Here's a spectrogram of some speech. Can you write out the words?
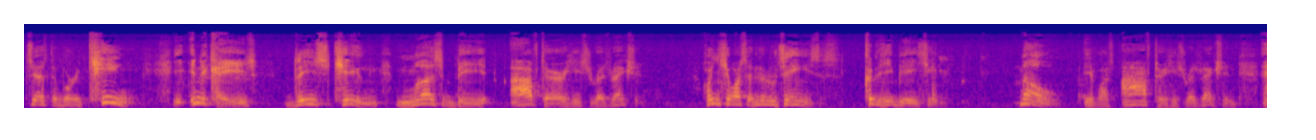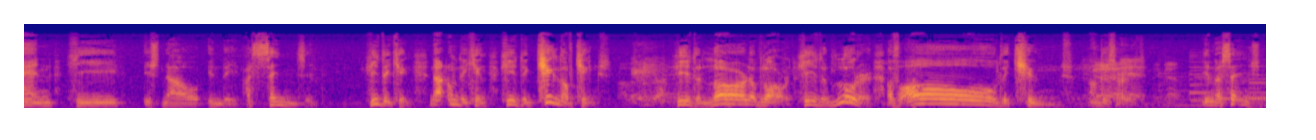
Just the word king it indicates this king must be after his resurrection. When he was a little Jesus, could he be a king? No, it was after his resurrection, and he is now in the ascension. He's the king. Not only king, he's the king of kings. He's the Lord of lords. He's the ruler of all the kings on this earth. In ascension,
